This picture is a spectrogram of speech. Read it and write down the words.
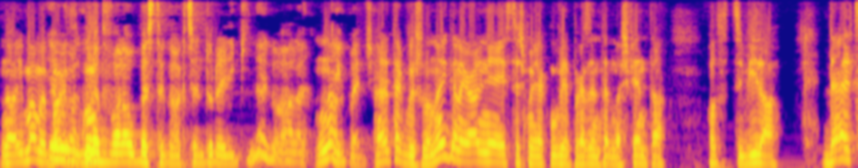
no i mamy Ja bym bardzo. akurat wolał bez tego akcentu religijnego, ale No, niech będzie. Ale tak wyszło. No i generalnie jesteśmy, jak mówię, prezentem na święta od Cywila. DLC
